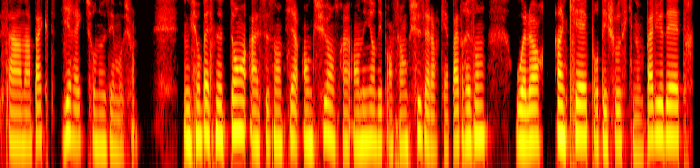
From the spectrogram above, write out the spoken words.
ça a un impact direct sur nos émotions. Donc si on passe notre temps à se sentir anxieux en, ayant des pensées anxieuses alors qu'il n'y a pas de raison, ou alors inquiet pour des choses qui n'ont pas lieu d'être,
